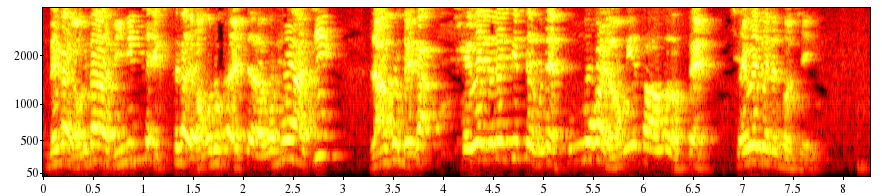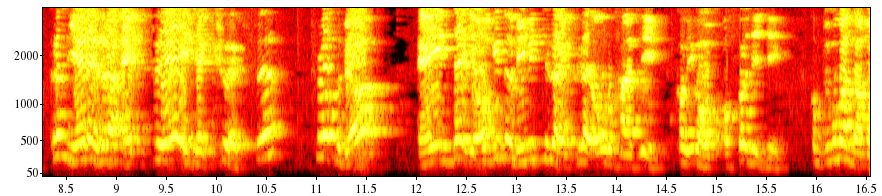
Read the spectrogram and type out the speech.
내가 여기다가 리미트 x가 0으로 갈 때라고 해야지 라고 내가 계획을 했기 때문에 분모가 0인 상황은 어때? 제외되는 거지. 그래서 얘는 얘들아 x에 이제 qx 플러스 몇? A인데 여기도 리미트가 x가 0으로 가지. 그럼 이거 없- 없어지지. 그럼 누구만 남아?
